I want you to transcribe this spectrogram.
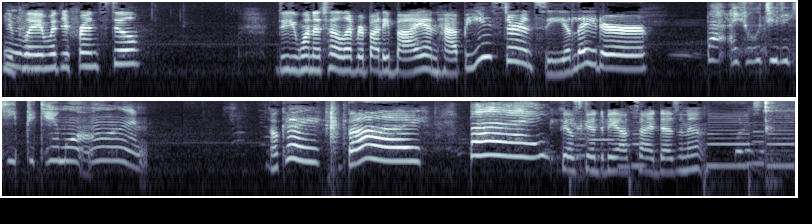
You playing with your friends still? Do you want to tell everybody bye and happy Easter and see you later? But I told you to keep the camera on. Okay, bye. Bye. Feels good to be outside, doesn't it?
